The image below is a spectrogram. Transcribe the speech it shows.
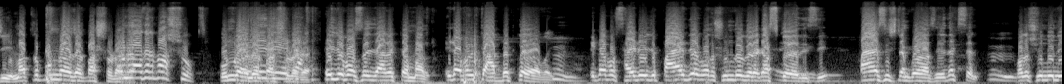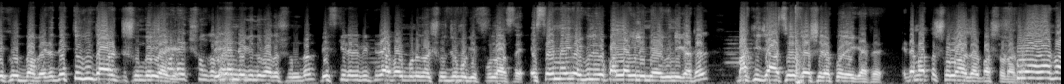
জি মাত্র পনেরো হাজার পাঁচশো টাকা। পনেরো হাজার পাঁচশো। পনেরো হাজার পাঁচশো টাকা। এই যে বসে যে আরেকটা মাল এটা আবার একটু আপডেট করা ভাই। এটা আবার সাইডে যে পায়ে দিয়ে কত সুন্দর করে কাজ করে দিছি। পায়া সিস্টেম করা আছে দেখছেন? কত সুন্দর নিখুঁত ভাবে এটা দেখতেও কিন্তু আর একটু সুন্দর লাগে। ডিজাইনটা কিন্তু কত সুন্দর। বিস্কিটের ভিতরে আবার মনে করেন সূর্যমুখী ফুল আছে। এস এসএম এগুলি পাল্লাগুলি মেহগুনি কাঠের। বাকি যা আছে যা সেটা করে কাঠের এটা মাত্র ষোলো হাজার পাঁচশো টাকা।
